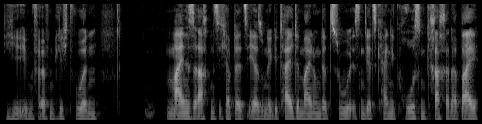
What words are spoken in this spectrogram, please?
die hier eben veröffentlicht wurden. Meines Erachtens, ich habe da jetzt eher so eine geteilte Meinung dazu, es sind jetzt keine großen Kracher dabei,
